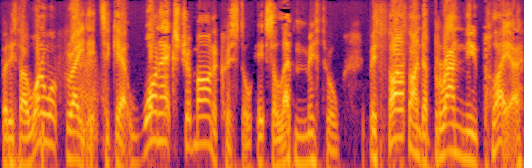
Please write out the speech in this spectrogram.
but if I want to upgrade it to get one extra mana crystal, it's 11 mithril. But if I find a brand new player,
